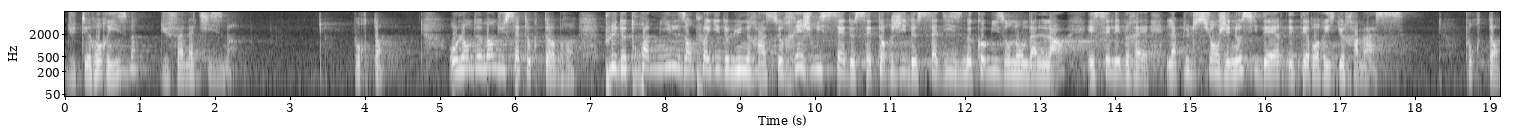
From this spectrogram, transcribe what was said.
du terrorisme, du fanatisme. Pourtant, au lendemain du 7 octobre, plus de 3000 employés de l'UNRWA se réjouissaient de cette orgie de sadisme commise au nom d'Allah et célébraient la pulsion génocidaire des terroristes du Hamas. Pourtant,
